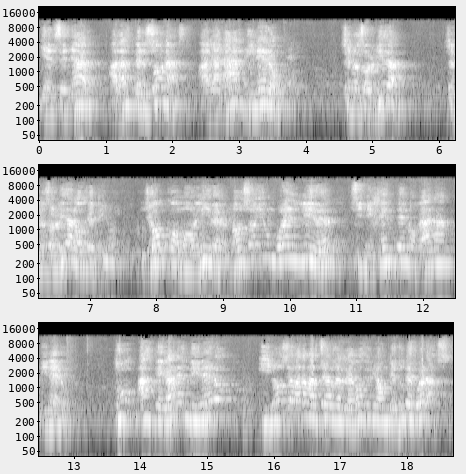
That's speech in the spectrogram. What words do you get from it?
y enseñar a las personas a ganar dinero. Se nos olvida, se nos olvida el objetivo. Yo como líder no soy un buen líder si mi gente no gana dinero. Tú haz que ganen dinero y no se van a marchar del negocio ni aunque tú te fueras.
